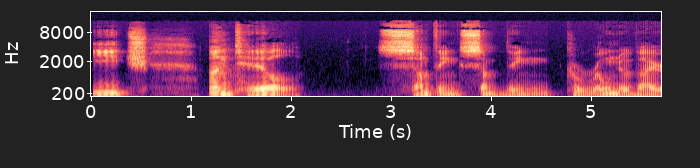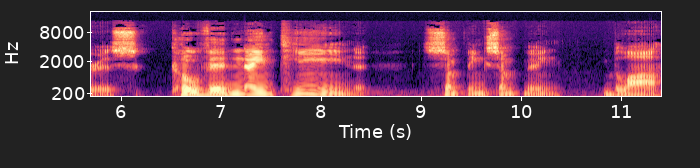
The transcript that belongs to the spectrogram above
each until something, something coronavirus, COVID 19, something, something, blah,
